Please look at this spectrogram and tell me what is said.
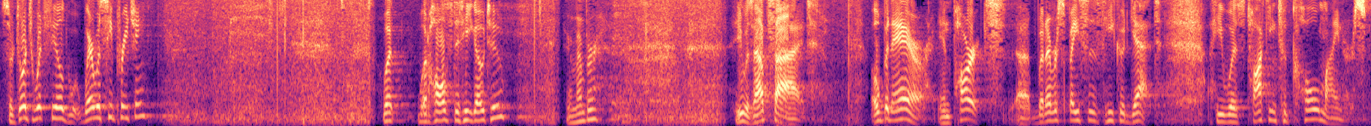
So, George Whitfield, where was he preaching? What, what halls did he go to? You remember? He was outside, open air, in parks, uh, whatever spaces he could get. He was talking to coal miners.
